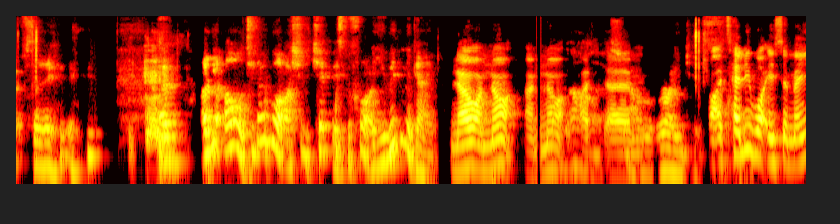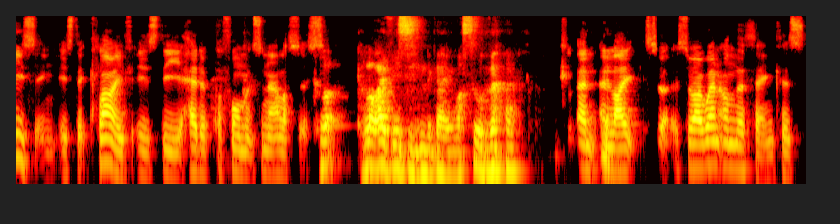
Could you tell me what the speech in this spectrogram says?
absolutely. um, oh, do you know what? I should have checked this before. Are you in the game? No, I'm not. I'm not. Oh, I, um, but I tell you what is amazing is that Clive is the head of performance analysis, Cl- Clive is in the game. I saw that. And, and like so, so I went on the thing because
